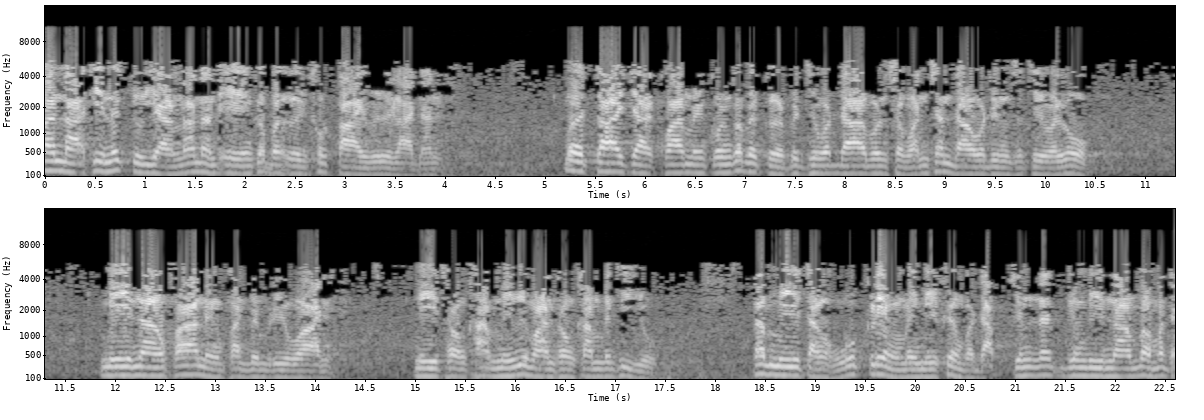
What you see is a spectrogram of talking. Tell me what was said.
ขณะที่นึกอยู่อย่างนั้นนั่นเองก็บังเอิญเขาตายเวลานั้น เมื่อตายจากความเป็นคนก็ไปเกิดเป็นเทวดาบนสวรรค์ชั้นดาวดึงสเทวโลก มีนางฟ้าหนึ่งพันเป็นบริวาร มีทองคำมีวิมานทองคำเป็นที่อยู่ถ้ามีต่างหูเกลี้ยงไม่มีเครื่องประดับ จึงยังมีนามว่ามัตต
